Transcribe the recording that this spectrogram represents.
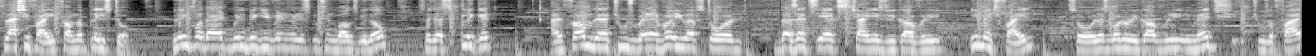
Flashify from the Play Store. Link for that will be given in the description box below. So just click it and from there choose wherever you have stored the ZCX Chinese recovery image file. So just go to recovery image, choose a file.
